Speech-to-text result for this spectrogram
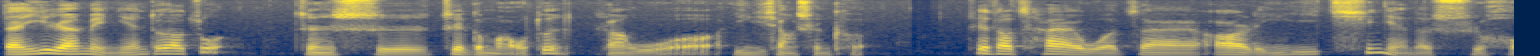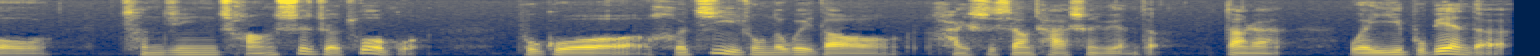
但依然每年都要做。正是这个矛盾让我印象深刻。这道菜我在二零一七年的时候曾经尝试着做过，不过和记忆中的味道还是相差甚远的。当然，唯一不变的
